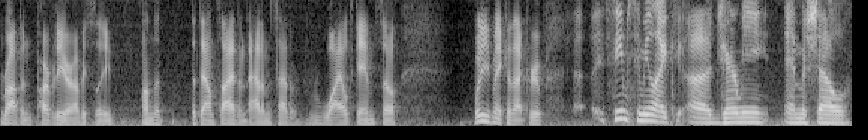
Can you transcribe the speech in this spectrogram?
Rob and Parvati are obviously on the the downside, and Adams had a wild game. So, what do you make of that group? it seems to me like uh, Jeremy and Michelle.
